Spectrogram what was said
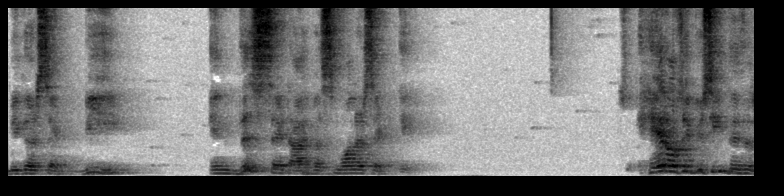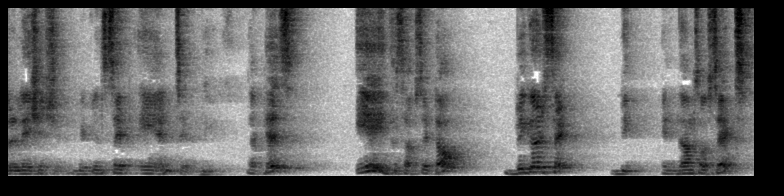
bigger set B, in this set I have a smaller set A. So here also if you see there is a relationship between set A and set B. That is A is the subset of bigger set B in terms of sets.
